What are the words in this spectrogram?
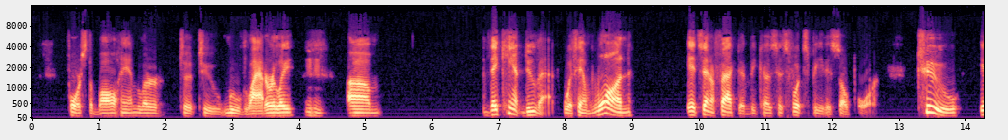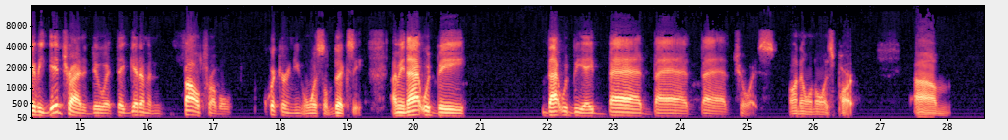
force the ball handler to to move laterally. Mm-hmm. Um, they can't do that with him. One, it's ineffective because his foot speed is so poor. Two, if he did try to do it, they'd get him in foul trouble quicker than you can whistle Dixie. I mean, that would be that would be a bad, bad, bad choice on Illinois' part. Um,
